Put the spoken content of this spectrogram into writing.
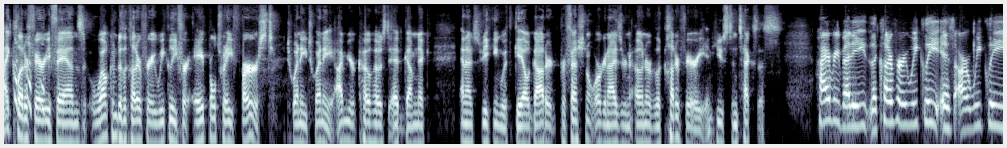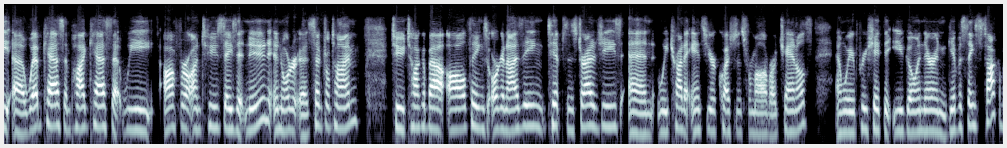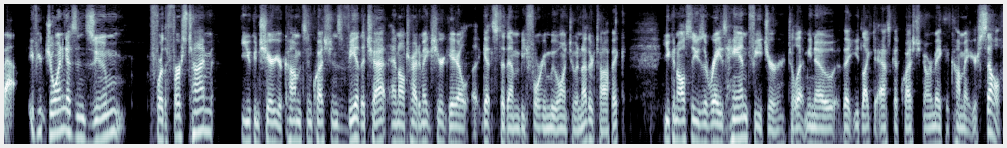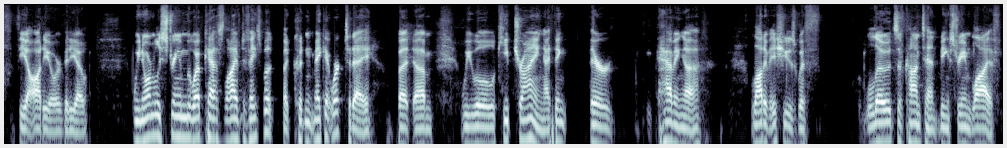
Hi, Clutter Fairy fans. Welcome to the Clutter Fairy Weekly for April 21st, 2020. I'm your co host, Ed Gumnick, and I'm speaking with Gayle Goddard, professional organizer and owner of the Clutter Fairy in Houston, Texas. Hi, everybody. The Clutter Fairy Weekly is our weekly uh, webcast and podcast that we offer on Tuesdays at noon in order uh, Central Time to talk about all things organizing, tips and strategies, and we try to answer your questions from all of our channels. And we appreciate that you go in there and give us things to talk about. If you're joining us in Zoom for the first time, you can share your comments and questions via the chat, and I'll try to make sure Gayle uh, gets to them before we move on to another topic. You can also use the raise hand feature to let me know that you'd like to ask a question or make a comment yourself via audio or video. We normally stream the webcast live to Facebook, but couldn't make it work today. But um, we will keep trying. I think they're having a lot of issues with loads of content being streamed live.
